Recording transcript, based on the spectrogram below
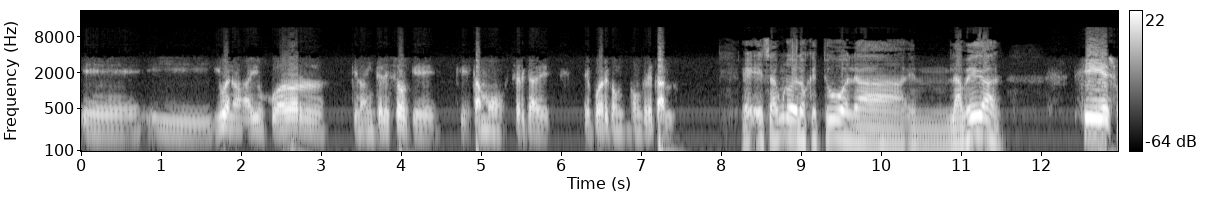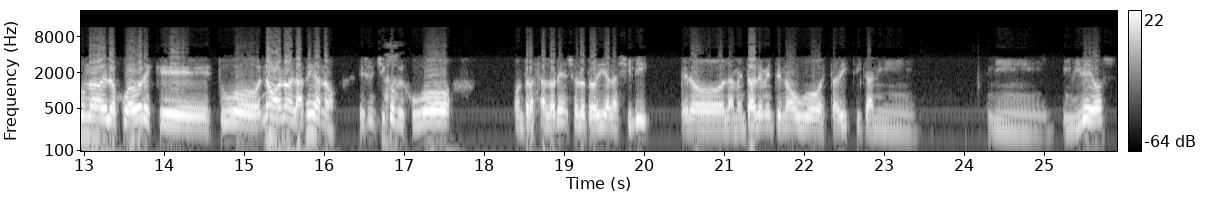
Y, y, bueno, hay un jugador que nos interesó, que, que estamos cerca de, de poder concretarlo. ¿E-, ¿Es uno de los que estuvo en la en Las Vegas? Sí, es uno de los jugadores que estuvo... No, no, en Las Vegas no. Es un chico ah. que jugó contra San Lorenzo el otro día en la G pero lamentablemente no hubo estadística ni, ni, ni videos,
